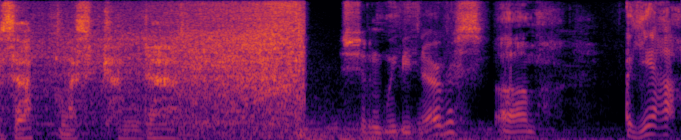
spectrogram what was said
Goes up must come down. Shouldn't we be nervous? Um, yeah.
